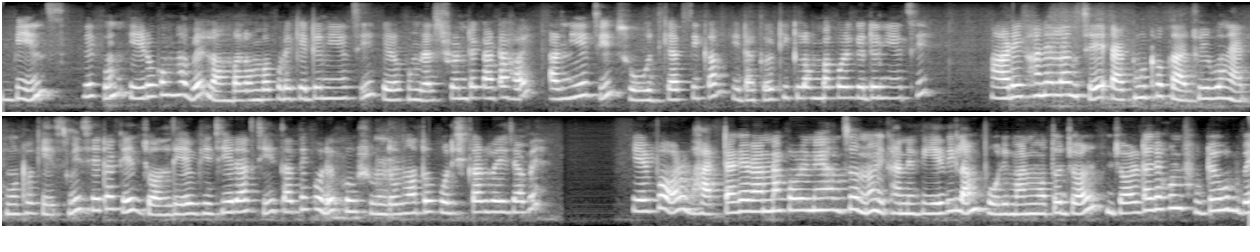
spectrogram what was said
বিনস দেখুন এইরকমভাবে লম্বা লম্বা করে কেটে নিয়েছি। এরকম রেস্টুরেন্টে কাটা হয়। আর নিয়েছি সবুজ ক্যাপসিকাম এটাকেও ঠিক লম্বা করে কেটে নিয়েছি। আর এখানে লাগছে এক মুঠো কাজু এবং এক মুঠো কিশমিশ এটাকে জল দিয়ে ভিজিয়ে রাখছি, তাতে করে খুব সুন্দর মতো পরিষ্কার হয়ে যাবে। এরপর ভাতটাকে রান্না করে নেওয়ার জন্য এখানে দিয়ে দিলাম পরিমাণ মতো জল। জলটা যখন ফুটে উঠবে,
